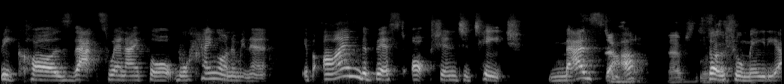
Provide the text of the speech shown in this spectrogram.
because that's when I thought, well, hang on a minute. If I'm the best option to teach Mazda Absolutely. social media,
